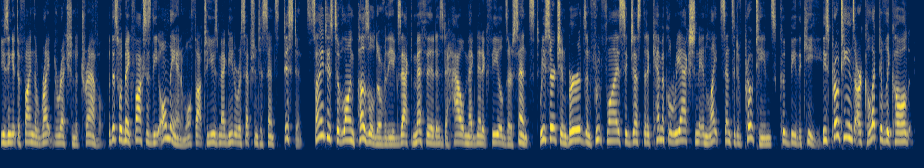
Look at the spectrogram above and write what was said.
using it to find the right direction to travel. But this would make foxes the only animal thought to use magnetoreception to sense distance. Scientists have long puzzled over the exact method as to how magnetic fields are sensed. Research in birds and fruit flies suggests that a chemical reaction in light-sensitive proteins could be the key. These proteins are collectively called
